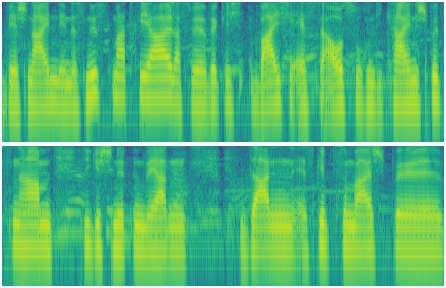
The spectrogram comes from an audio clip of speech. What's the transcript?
Wir schneiden in das Nistmaterial, dass wir wirklich weiche Äste aussuchen, die keine Spitzen haben, die geschnitten werden. Dann, es gibt zum Beispiel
